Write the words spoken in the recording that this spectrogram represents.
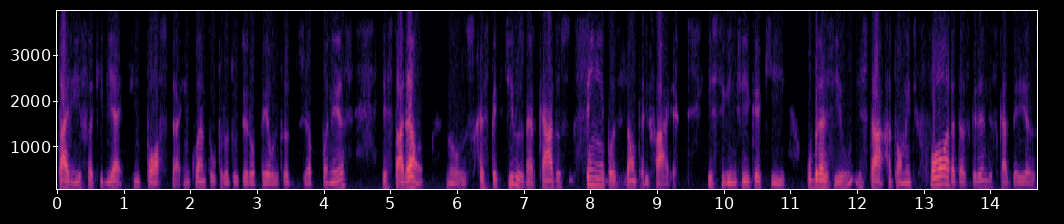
tarifa que lhe é imposta, enquanto o produto europeu e o produto japonês estarão nos respectivos mercados sem imposição tarifária. Isso significa que o Brasil está atualmente fora das grandes cadeias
